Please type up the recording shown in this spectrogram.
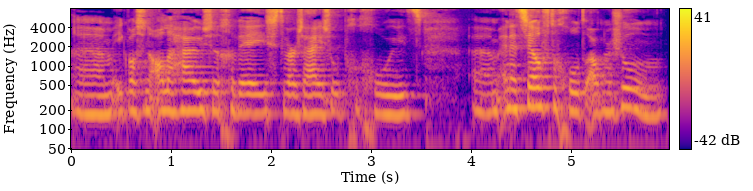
Ehm, ik was in alle huizen geweest waar zij is opgegroeid. Um, en hetzelfde gold andersom.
